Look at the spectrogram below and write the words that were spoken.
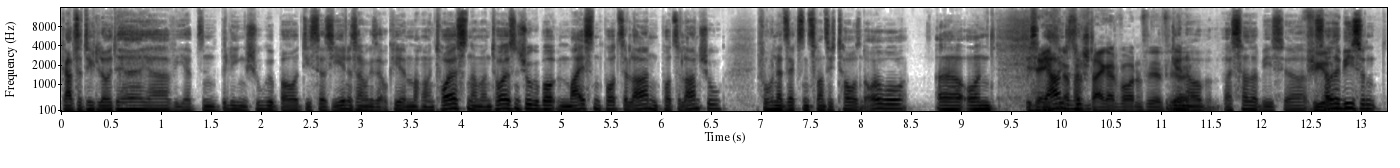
gab es natürlich Leute, ja, ja, ihr habt einen billigen Schuh gebaut, dies, das, jenes. Dann haben wir gesagt, okay, dann machen wir einen teuersten. Haben wir einen teuersten Schuh gebaut, mit meisten Porzellan, einen Porzellanschuh für 126.000 Euro. Äh, und ist er ja, sogar so, versteigert worden für, für Genau, bei Sotheby's, ja. Für? Sotheby's und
